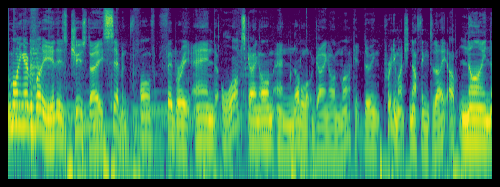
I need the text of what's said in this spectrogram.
Good morning, everybody. It is Tuesday, 7th of February, and lots going on and not a lot going on. Market doing pretty much nothing today, up nine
